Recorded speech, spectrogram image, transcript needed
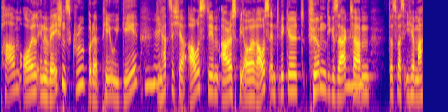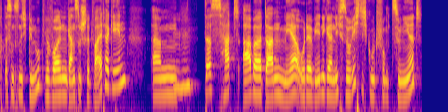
Palm Oil Innovations Group oder PUIG, mhm. die hat sich ja aus dem RSBO herausentwickelt. Firmen, die gesagt mhm. haben, das, was ihr hier macht, ist uns nicht genug, wir wollen einen ganzen Schritt weitergehen. Ähm, mhm. Das hat aber dann mehr oder weniger nicht so richtig gut funktioniert.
